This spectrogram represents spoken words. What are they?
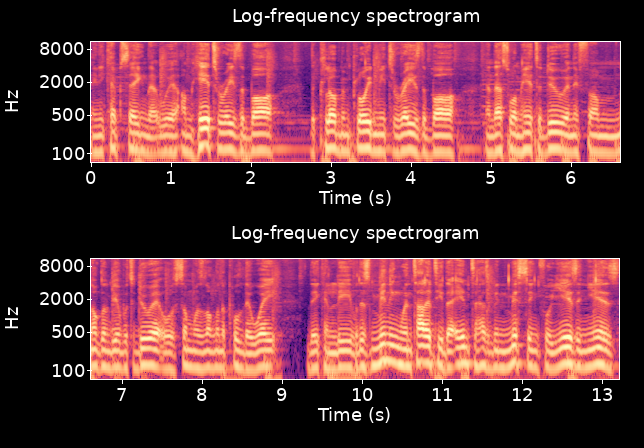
And he kept saying that I'm here to raise the bar. The club employed me to raise the bar, and that's what I'm here to do. And if I'm not going to be able to do it, or someone's not going to pull their weight, they can leave. This winning mentality that Inter has been missing for years and years,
